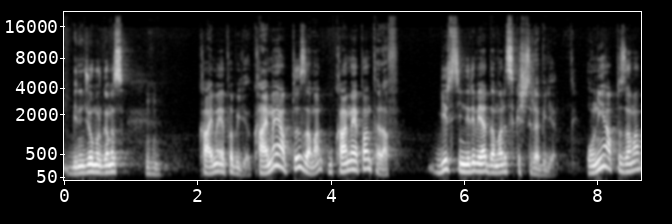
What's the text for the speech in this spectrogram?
birinci omurgamız kayma yapabiliyor. Kayma yaptığı zaman bu kayma yapan taraf bir siniri veya damarı sıkıştırabiliyor. Onu yaptığı zaman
